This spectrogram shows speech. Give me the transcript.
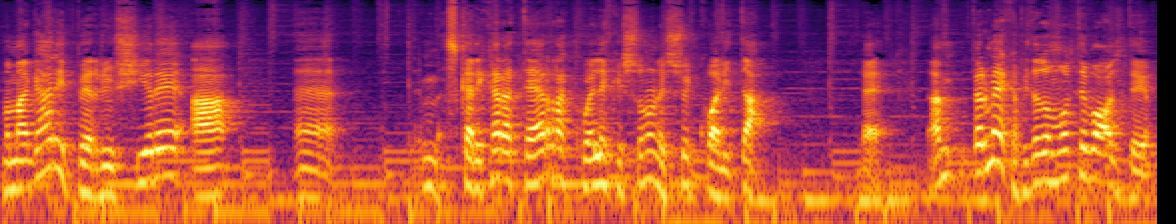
ma magari per riuscire a eh, scaricare a terra quelle che sono le sue qualità. Eh, per me è capitato molte volte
